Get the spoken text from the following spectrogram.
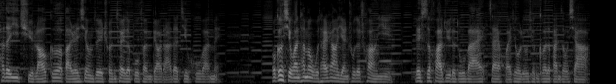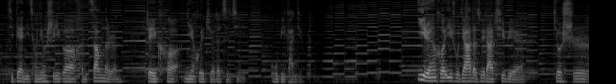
他的一曲劳歌把人性最纯粹的部分表达的近乎完美。我更喜欢他们舞台上演出的创意，类似话剧的独白，在怀旧流行歌的伴奏下，即便你曾经是一个很脏的人，这一刻你也会觉得自己无比干净。艺人和艺术家的最大区别，就是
